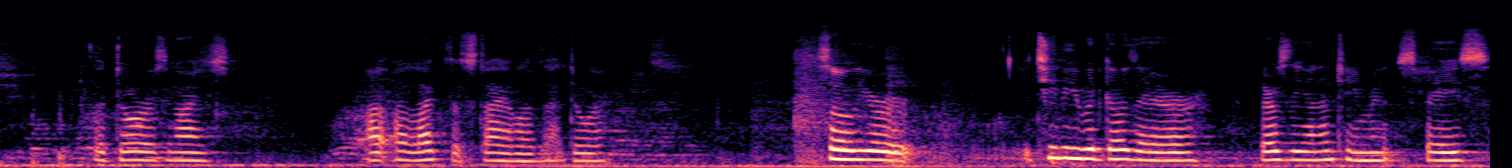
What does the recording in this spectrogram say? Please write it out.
Cheap little- The door is nice. I, I like the style of that door. So your, your TV would go there. There's the entertainment space.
